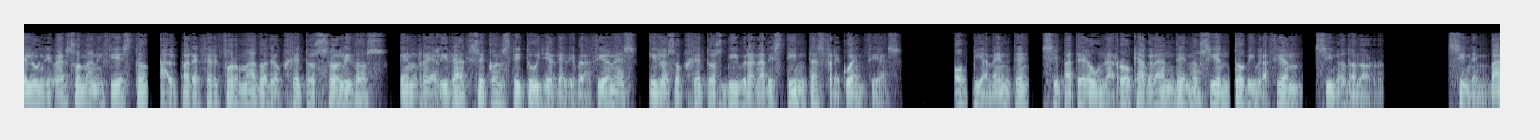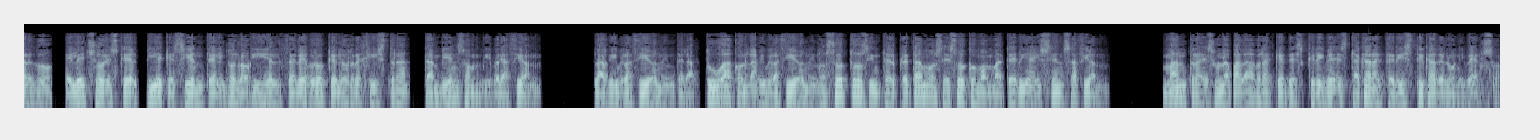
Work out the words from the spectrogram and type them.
El universo manifiesto, al parecer formado de objetos sólidos, en realidad se constituye de vibraciones, y los objetos vibran a distintas frecuencias. Obviamente, si pateo una roca grande no siento vibración, sino dolor. Sin embargo, el hecho es que el pie que siente el dolor y el cerebro que lo registra, también son vibración. La vibración interactúa con la vibración y nosotros interpretamos eso como materia y sensación. Mantra es una palabra que describe esta característica del universo.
